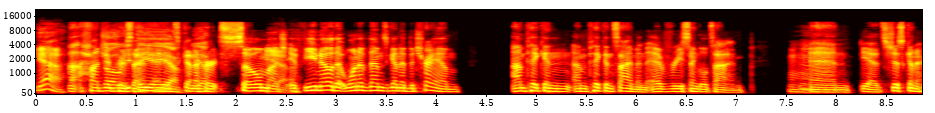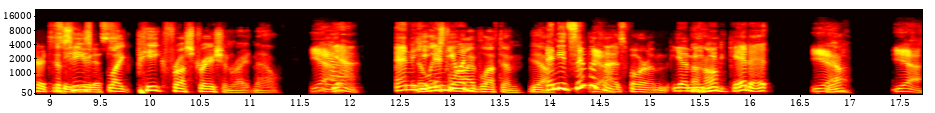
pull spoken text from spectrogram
yeah. a hundred Oh, percent yeah, and yeah, it's going to yeah. hurt so much Yeah. if you know that one of them's going to betray him I'm picking I'm picking Simon every single time Mhm. Mm. and yeah it's just going to hurt to see he's Judas like peak frustration right now. yeah, yeah and At he least and you where would I've left him. Yeah. and you'd sympathize for him. Yeah, I mean, Uh-huh. you'd get it. Yeah. Yeah.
